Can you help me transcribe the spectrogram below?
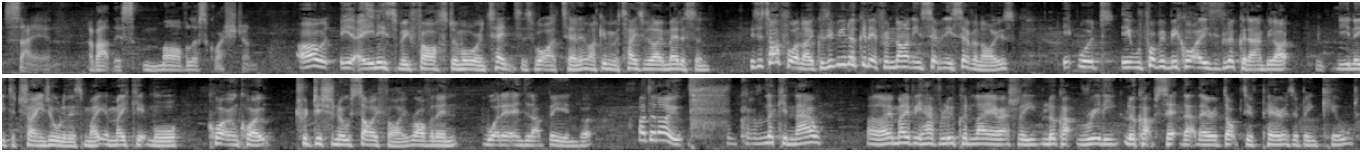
saying about this marvelous question? I would, it needs to be faster, more intense, is what I'd tell him. I'd give him a taste of his own medicine. It's a tough one, though, because if you look at it from 1977 eyes, it would it would probably be quite easy to look at that and be like, you need to change all of this, mate, and make it more quote unquote traditional sci fi rather than what it ended up being. But I don't know. Looking now, I don't know. Maybe have Luke and Leia actually look up, really look upset that their adoptive parents have been killed.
